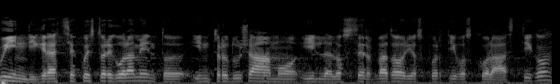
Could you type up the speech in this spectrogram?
Quindi grazie a questo regolamento introduciamo l'osservatorio sportivo scolastico,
